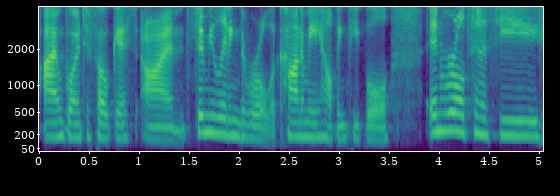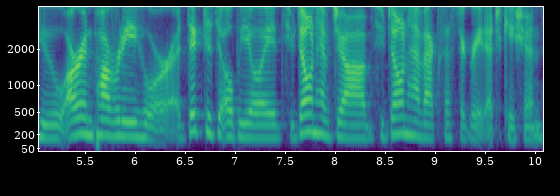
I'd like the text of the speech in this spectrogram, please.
"I'm going to focus on stimulating the rural economy, helping people in rural Tennessee who are in poverty, who are addicted to opioids, who don't have jobs, who don't have access to great education."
